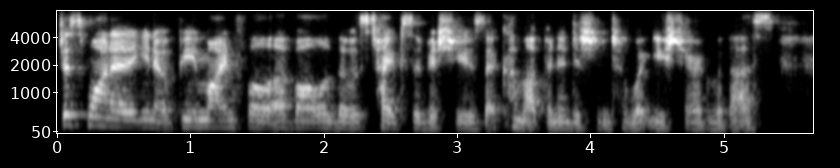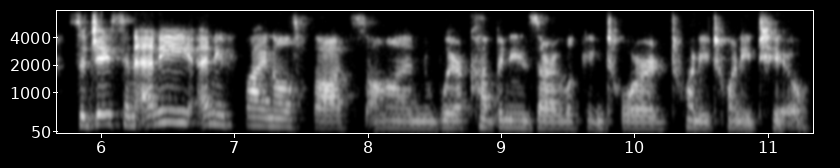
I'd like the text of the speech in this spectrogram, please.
just want to you know be mindful of all of those types of issues that come up in addition to what you shared with us so, Jason, any any final thoughts on where companies are looking toward 2022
